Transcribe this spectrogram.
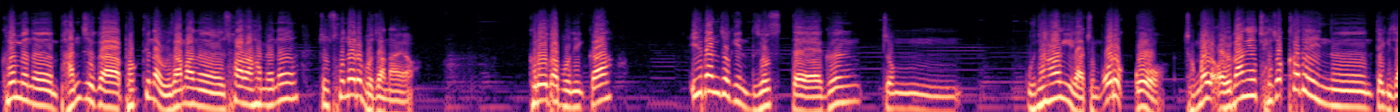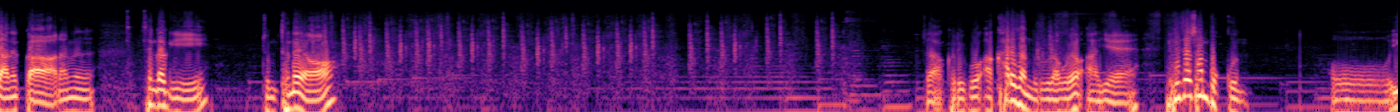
그러면은 반즈가 버큐나 울다만을 소환을 하면은 좀 손해를 보잖아요. 그러다 보니까 일반적인 느조스 덱은 좀 운영하기가 좀 어렵고 정말 얼방에 최적화되어 있는 덱이지 않을까라는 생각이 좀 드네요. 자 그리고 아 카르잔 누르라고요? 아 예 힐자산 복군 오, 이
